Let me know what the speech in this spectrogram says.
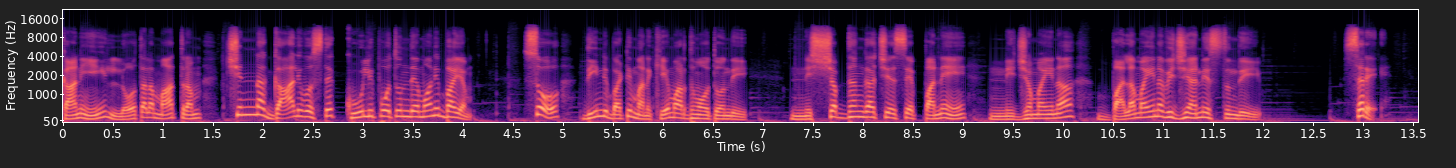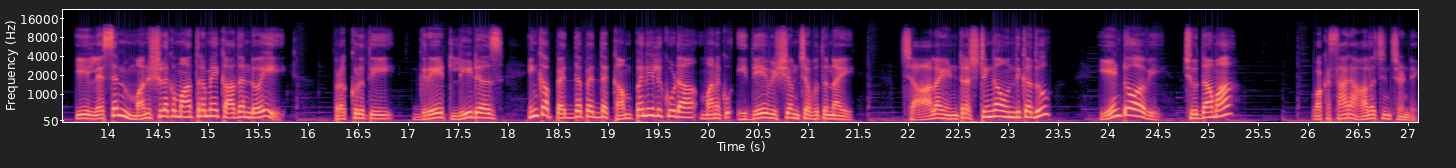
కాని లోతల మాత్రం చిన్న గాలి వస్తే కూలిపోతుందేమో అని భయం. సో దీన్ని బట్టి మనకేం అర్థమవుతోంది? నిశ్శబ్దంగా చేసే పనే నిజమైన బలమైన విజయాన్ని ఇస్తుంది. సరే ఈ లెసన్ మనుషులకు మాత్రమే కాదండోయ్. ప్రకృతి గ్రేట్ లీడర్స్ ఇంకా పెద్ద పెద్ద కంపెనీలు కూడా మనకు ఇదే విషయం చెబుతున్నాయి. చాలా ఇంట్రెస్టింగ్గా ఉంది కదూ? ఏంటో అవి? చూద్దామా? ఒకసారి ఆలోచించండి.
